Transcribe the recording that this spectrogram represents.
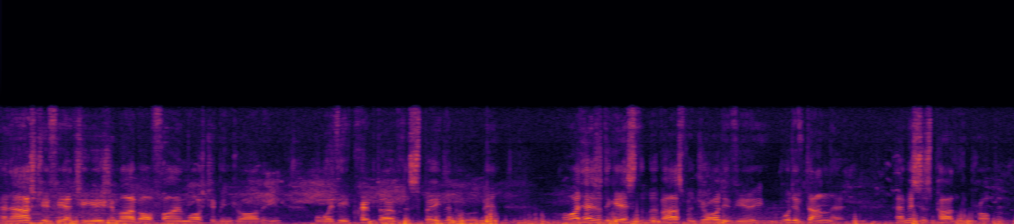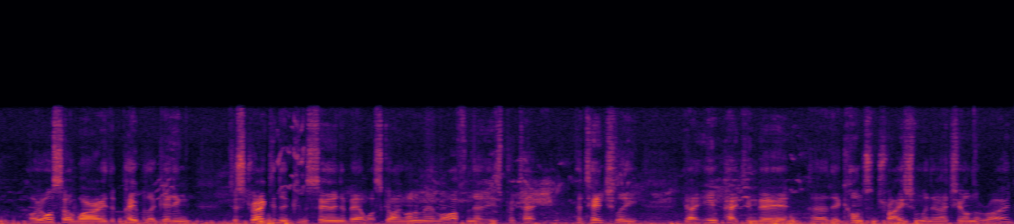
and asked you if you actually use your mobile phone whilst you've been driving, or whether you crept over the speed limit a little bit, I'd hazard a guess that the vast majority of you would have done that. And this is part of the problem. I also worry that people are getting distracted and concerned about what's going on in their life, and that is potentially you know, impacting their, uh, their concentration when they're actually on the road.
